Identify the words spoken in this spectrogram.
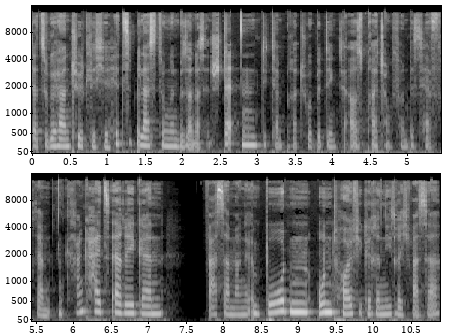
dazu gehören tödliche Hitzebelastungen, besonders in Städten, die temperaturbedingte Ausbreitung von bisher fremden Krankheitserregern, Wassermangel im Boden und häufigere Niedrigwasser.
